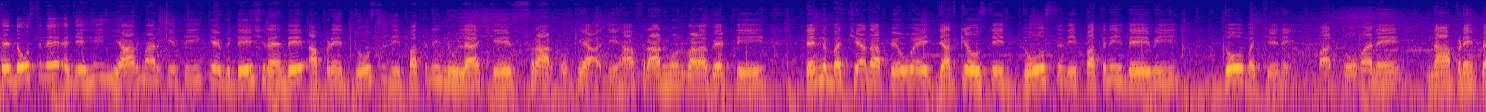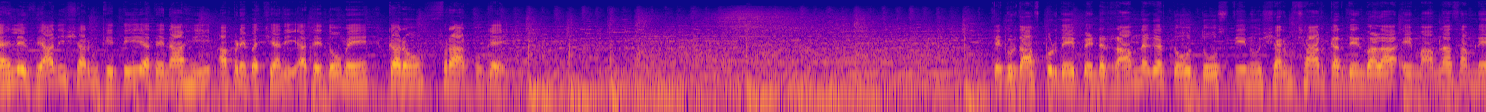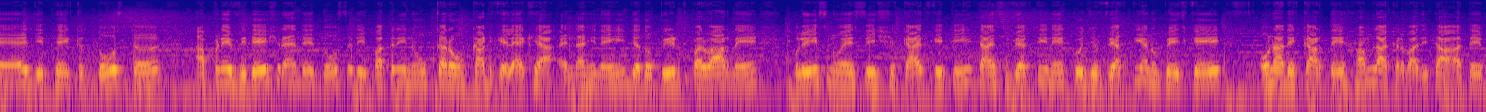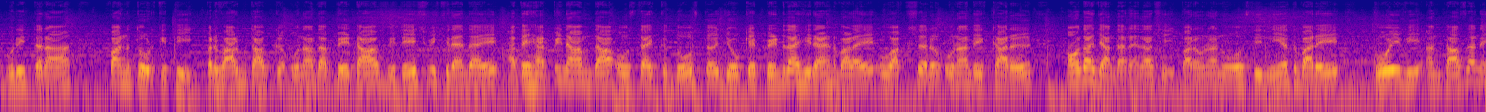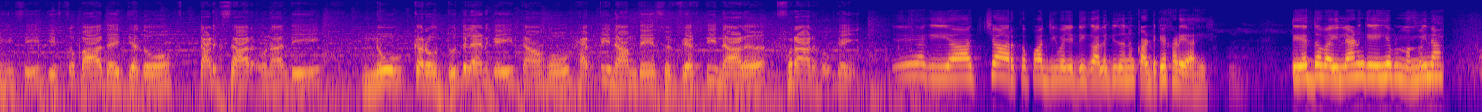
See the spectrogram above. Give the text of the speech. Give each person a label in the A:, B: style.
A: ਤੇ ਦੋਸਤ ਨੇ ਅਜਿਹੀ ਯਾਰਮਾਰ ਕੀਤੀ ਕਿ ਵਿਦੇਸ਼ ਰਹਿੰਦੇ ਆਪਣੇ ਦੋਸਤ ਦੀ ਪਤਨੀ ਨੂੰ ਲੈ ਕੇ ਫਰਾਰ ਹੋ ਗਿਆ। ਜੀ ਹਾਂ, ਫਰਾਰ ਹੋਣ ਵਾਲਾ ਵਿਅਕਤੀ ਤਿੰਨ ਬੱਚਿਆਂ ਦਾ ਪਿਓ ਹੈ ਜਦਕਿ ਉਸ ਦੀ ਦੋਸਤ ਦੀ ਪਤਨੀ ਦੇ ਵੀ ਦੋ ਬੱਚੇ ਨੇ। ਪਰ ਦੋਵਾਂ ਨੇ ਨਾ ਆਪਣੇ ਪਹਿਲੇ ਵਿਆਹ ਦੀ ਸ਼ਰਮ ਕੀਤੀ ਅਤੇ ਨਾ ਹੀ ਆਪਣੇ ਬੱਚਿਆਂ ਦੀ ਅਤੇ ਦੋਵੇਂ ਘਰੋਂ ਫਰਾਰ ਹੋ ਗਏ। ਤੇ ਗੁਰਦਾਸਪੁਰ ਦੇ ਪਿੰਡ ਰਾਮਨਗਰ ਤੋਂ ਦੋਸਤੀ ਨੂੰ ਸ਼ਰਮਸ਼ਾਰ ਕਰ ਦੇਣ ਵਾਲਾ ਇਹ ਮਾਮਲਾ ਸਾਹਮਣੇ ਆਇਆ ਹੈ, ਜਿੱਥੇ ਇੱਕ ਦੋਸਤ ਆਪਣੇ ਵਿਦੇਸ਼ ਰਹਿੰਦੇ ਦੋਸਤ ਦੀ ਪਤਨੀ ਨੂੰ ਘਰੋਂ ਕੱਢ ਕੇ ਲੈ ਗਿਆ। ਇੰਨਾ ਹੀ ਨਹੀਂ, ਜਦੋਂ ਪੀੜਤ ਪਰਿਵਾਰ ਨੇ ਪੁਲਿਸ ਨੂੰ ਇਸ ਦੀ ਸ਼ਿਕਾਇਤ ਕੀਤੀ ਤਾਂ ਇਸ ਵਿਅਕਤੀ ਨੇ ਕੁਝ ਵਿਅਕਤੀਆਂ ਨੂੰ ਭੇਜ ਕੇ ਉਹਨਾਂ ਦੇ ਘਰ ਤੇ ਹਮਲਾ ਕਰਵਾ ਦਿੱਤਾ ਅਤੇ ਬੁਰੀ ਤਰ੍ਹਾਂ ਭੰਨ ਤੋੜ ਕੀਤੀ। ਪਰਿਵਾਰ ਮੁਤਾਬਕ ਉਹਨਾਂ ਦਾ ਬੇਟਾ ਵਿਦੇਸ਼ ਵਿੱਚ ਰਹਿੰਦਾ ਹੈ ਅਤੇ ਹੈਪੀ ਨਾਮ ਦਾ ਉਸ ਦਾ ਇੱਕ ਦੋਸਤ ਜੋ ਕਿ ਪਿੰਡ ਦਾ ਹੀ ਰਹਿਣ ਵਾਲਾ ਹੈ ਉਹ ਅਕਸਰ ਉਹਨਾਂ ਦੇ ਘਰ ਆਉਂਦਾ ਜਾਂਦਾ ਰਹਿੰਦਾ ਸੀ। ਪਰ ਉਹਨਾਂ ਨੂੰ ਉਸ ਦੀ ਨੀਅਤ ਬਾਰੇ ਕੋਈ ਵੀ ਅੰਦਾਜ਼ਾ ਨਹੀਂ ਸੀ। ਜਿਸ ਤੋਂ ਬਾਅਦ ਜਦੋਂ ਤੜਕਸਾਰ ਉਹਨਾਂ ਦੀ ਨੂੰ ਘਰੋਂ ਦੁੱਧ ਲੈਣ ਗਈ ਤਾਂ ਉਹ ਹੈਪੀ ਨਾਮ ਦੇ ਇਸ ਵਿਅਕਤੀ ਨਾਲ ਫਰਾਰ ਹੋ ਗਈ।
B: ਇਹ ਹੈਗੀ ਆ 4:00 ਵਜੇ ਦੀ ਗੱਲ ਜਦੋਂ ਉਹਨੂੰ ਕੱਢ ਕੇ ਖੜਿਆ ਸੀ ਤੇ ਇਹ ਦਵਾਈ ਲੈਣ ਗਈ ਸੀ ਆਪਣੀ ਮੰਮੀ ਨਾਲ।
